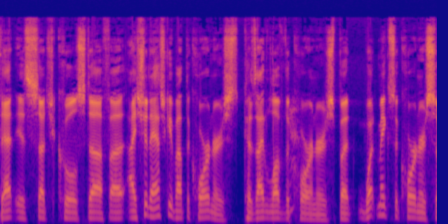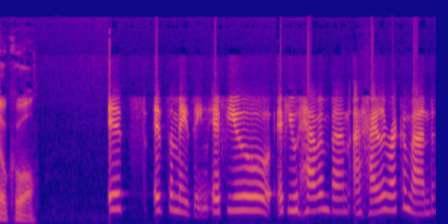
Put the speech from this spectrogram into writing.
That is such cool stuff. Uh, I should ask you about the corners because I love the corners. But what makes the corners so cool? It's it's amazing. If you if you haven't been, I highly recommend.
